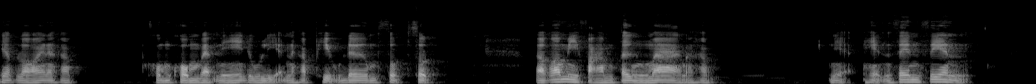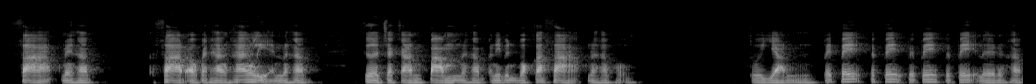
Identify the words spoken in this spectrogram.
เรียบร้อยนะครับ คมๆแบบนี้ดูเหรียญนะครับ ผิวเดิมสุดๆ แล้วก็มีฟาร์มตึงมากนะครับ เนี่ยเห็นเส้นเสี้ยนสาดไหมครับสาดออกไปทางข้างเหรียญนะครับ เกิดจากการปั๊มนะครับ อันนี้เป็นบล็อกกระสาบนะครับผม ตัวยันเป๊ะเป๊ะๆเป๊ะๆเป๊ะๆเป๊ะๆเลยนะครับ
